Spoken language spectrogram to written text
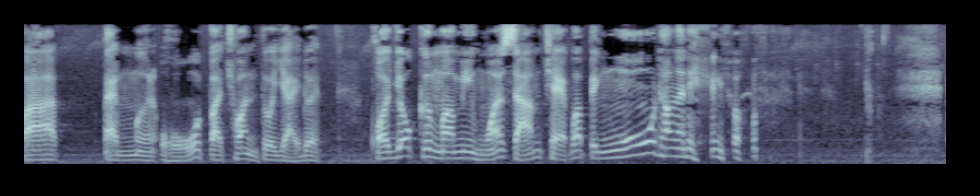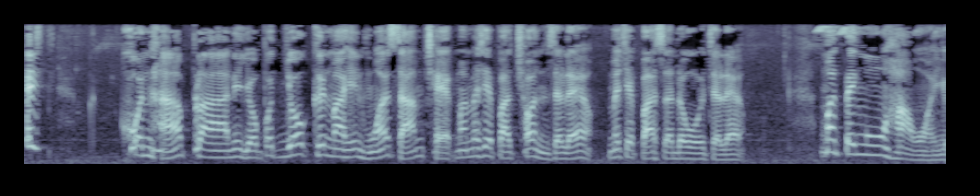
ปลาเต็มมือโอ้โหปลาช่อนตัวใหญ่ด้วย พอยกขึ้นมามีหัวสามแฉกว่าเป็นงูเท่านั้นเองโยมไอ้คนหาปลานี่โยมพอยกขึ้นมาเห็นหัวสามแฉก มันไม่ใช่ปลาช่อนซะแล้ว ไม่ใช่ปลาสะโดซะแล้ว มันเป็นงูเห่าอะโย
